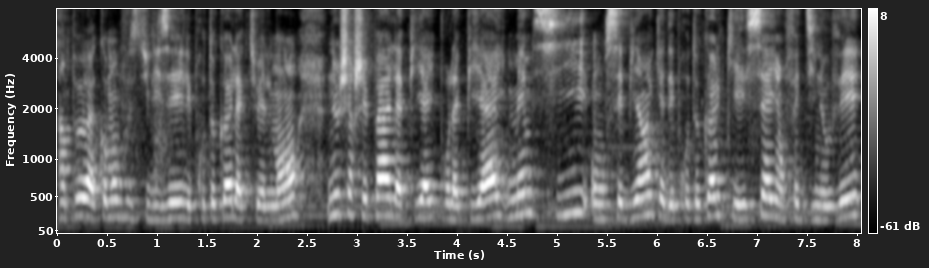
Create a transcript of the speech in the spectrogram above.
un peu à comment vous utilisez les protocoles actuellement. Ne cherchez pas l'API pour l'API, même si on sait bien qu'il y a des protocoles qui essayent en fait d'innover,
